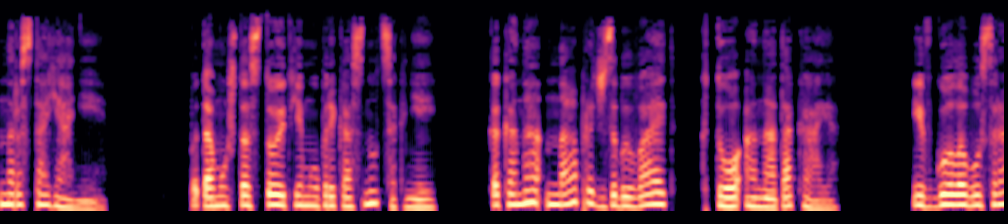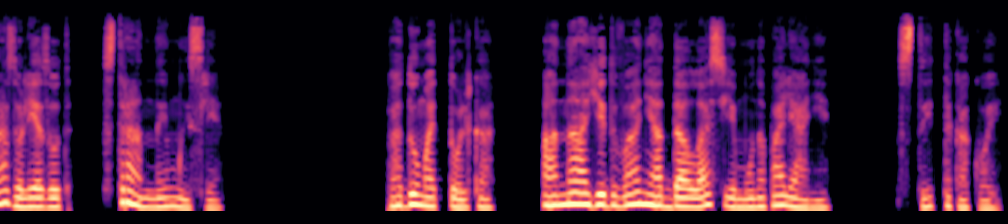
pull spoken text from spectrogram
на расстоянии потому что стоит ему прикоснуться к ней, как она напрочь забывает, кто она такая. И в голову сразу лезут странные мысли. Подумать только, она едва не отдалась ему на поляне. Стыд-то какой.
